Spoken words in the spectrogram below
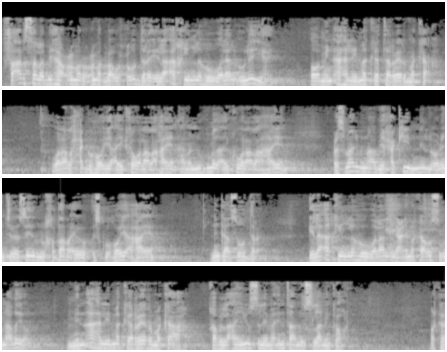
fa arsala biha cumaru cumar baa wuxuu diray ilaa akhin lahu walaal uu leeyahay oo min ahli makata reer maka ah walaal xagga ay ka walaal ahaayeen ama nugmada ay ku walaal ahaayeen. Cumaan ibnu abi xakiim nin la odhan jiray sayd ibnukhadaab ay isku hooye ahaayeen. Ninkaasuu u diray. Ilaa akhin lahu walaal yani markaa u sugnaadayo min ahli maka reer maka ah qabla an yuslima intaanu islaamin ka hor. Marka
